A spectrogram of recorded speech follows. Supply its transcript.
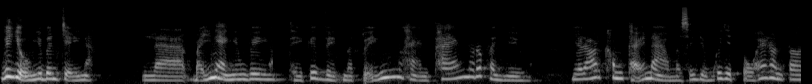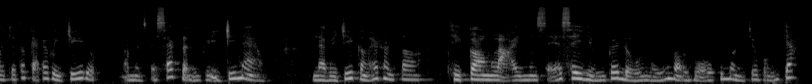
ví dụ như bên chị nè là 7.000 nhân viên thì cái việc mà tuyển hàng tháng nó rất là nhiều do đó không thể nào mà sử dụng cái dịch vụ headhunter cho tất cả các vị trí được. Và mình phải xác định vị trí nào là vị trí cần headhunter thì còn lại mình sẽ xây dựng cái đội ngũ nội bộ của mình cho vững chắc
